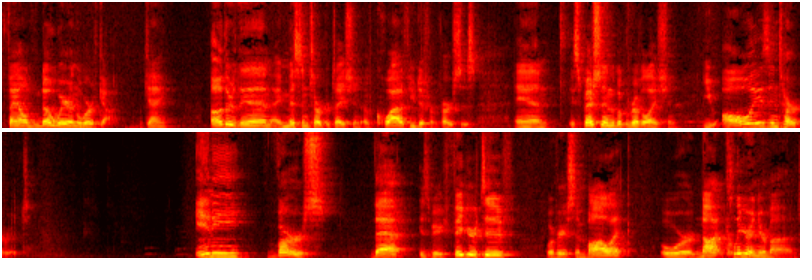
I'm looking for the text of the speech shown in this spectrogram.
found nowhere in the Word of God, okay? Other than a misinterpretation of quite a few different verses. And especially in the book of Revelation, you always interpret any verse that is very figurative or very symbolic or not clear in your mind,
